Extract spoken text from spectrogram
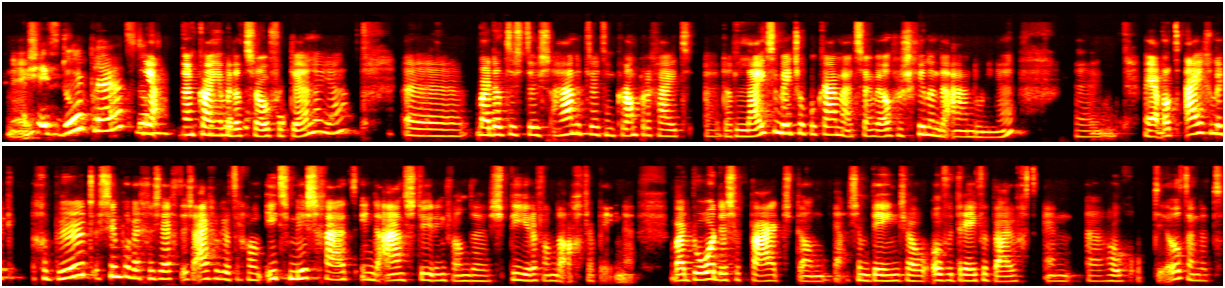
Nee. Als je even doorpraat, dan... Ja, dan kan je me dat zo vertellen, ja. Eh, maar dat is dus hanetred en kramperigheid, eh, dat lijkt een beetje op elkaar, maar het zijn wel verschillende aandoeningen. Eh, maar ja, wat eigenlijk gebeurt, simpelweg gezegd, is eigenlijk dat er gewoon iets misgaat in de aansturing van de spieren van de achterbenen. Waardoor dus het paard dan ja, zijn been zo overdreven buigt en eh, hoog optilt. En dat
